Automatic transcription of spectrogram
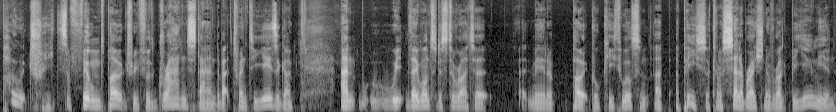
poetry, some filmed poetry for the Grandstand about 20 years ago, and we they wanted us to write a Uh, me and a poet called Keith Wilson, a, a piece, a kind of celebration of rugby union,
